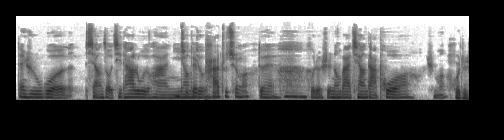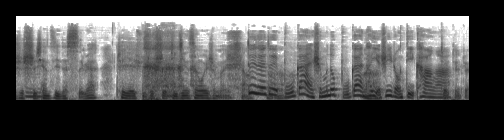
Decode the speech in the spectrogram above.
但是如果想走其他路的话，你要么就爬出去吗？对，或者是能把墙打破。什么？或者是实现自己的死愿，这也许就是狄金森为什么想 对对对不干什么都不干，他也是一种抵抗啊。对对对，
